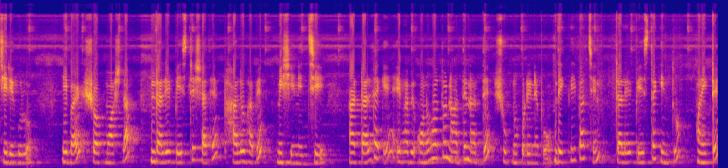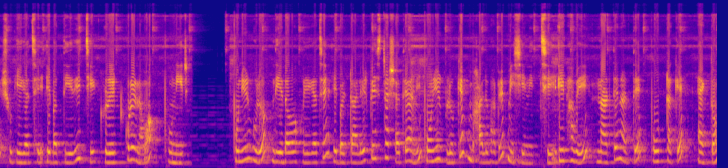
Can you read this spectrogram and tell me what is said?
জিরে গুঁড়ো। এবার সব মশলা ডালের পেস্টের সাথে ভালোভাবে মিশিয়ে নিচ্ছি। আর ডালটাকে এভাবে অনবরত নাড়তে নাড়তে শুকনো করে নেব। দেখতেই পাচ্ছেন, ডালের পেস্টটা কিন্তু অনেকটাই শুকিয়ে গেছে। এবার দিয়ে দিচ্ছি গ্রেট করে নেওয়া পনির। পনিরগুলো দিয়ে দেওয়া হয়ে গেছে। এবার ডালের পেস্টটার সাথে আমি পনিরগুলোকে ভালোভাবে মিশিয়ে নিচ্ছি। এইভাবেই নাড়তে নাড়তে পুরটাকে একদম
